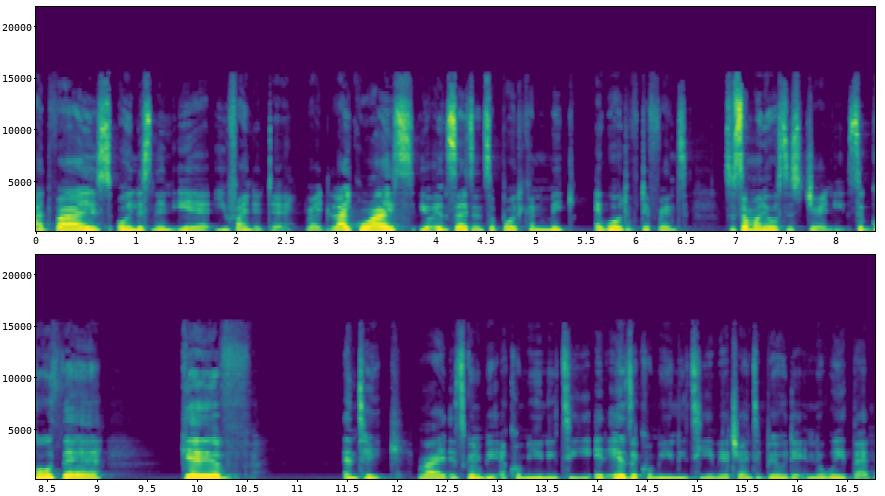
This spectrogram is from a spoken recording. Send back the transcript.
advice, or a listening ear, you find it there, right? Likewise, your insights and support can make a world of difference to someone else's journey. So, go there, give, and take, right? It's going to be a community. It is a community, and we are trying to build it in a way that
